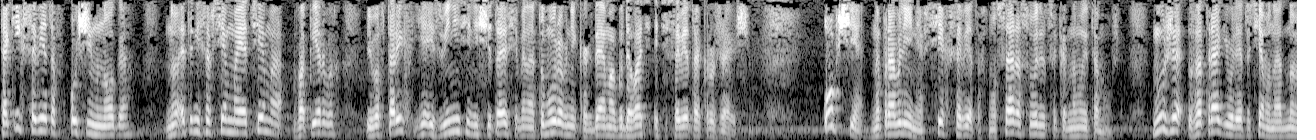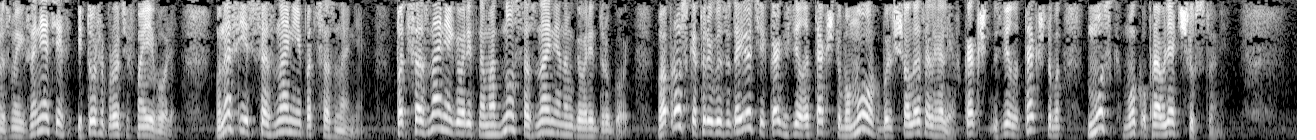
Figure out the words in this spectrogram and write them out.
Таких советов очень много, но это не совсем моя тема, во-первых, и во-вторых, я, извините, не считаю себя на том уровне, когда я могу давать эти советы окружающим. Общее направление всех советов Мусара сводится к одному и тому же. Мы уже затрагивали эту тему на одном из моих занятий, и тоже против моей воли. У нас есть сознание и подсознание. Подсознание говорит нам одно, сознание нам говорит другое. Вопрос, который вы задаете, как сделать так, чтобы мозг был шалет аль как сделать так, чтобы мозг мог управлять чувствами –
